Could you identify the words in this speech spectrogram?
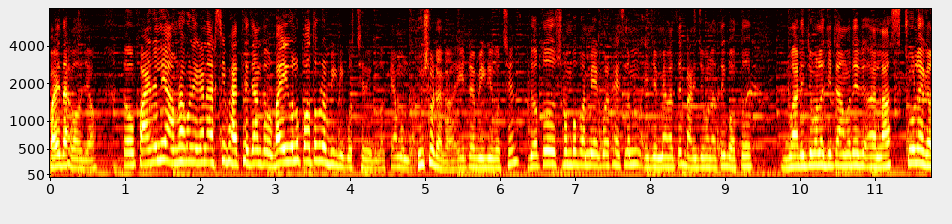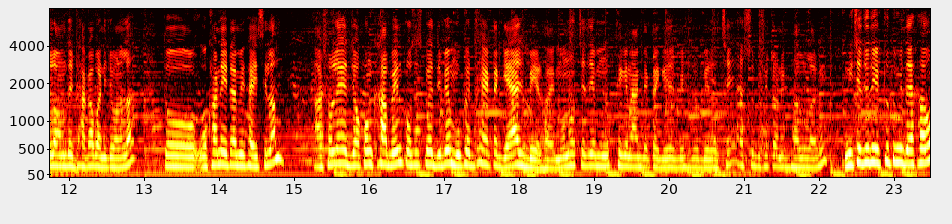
ভয় দেখাও, যাও। তো ফাইনালি আমরা এখন এখানে আসছি ভাই থেকে জানতে পারব। ভাই, এগুলো কত করে বিক্রি করছেন এগুলো? কেমন দুশো টাকা এটা বিক্রি করছেন। যত সম্ভব আমি একবার খাইছিলাম এই যে মেলাতে, বাণিজ্য মেলাতে। গত বাণিজ্য মেলা যেটা আমাদের লাস্ট চলে গেল আমাদের ঢাকা বাণিজ্য মেলা। তো ওখানে এটা আমি খাইছিলাম। আসলে যখন খাবেন প্রসেস করে দিবে, মুখের থেকে একটা গ্যাস বের হয়। মনে হচ্ছে যে মুখ থেকে নাক একটা গ্যাস বেশি বের হচ্ছে। আসলে বিষয়টা অনেক ভালো লাগে। নিচে যদি একটু তুমি দেখাও,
